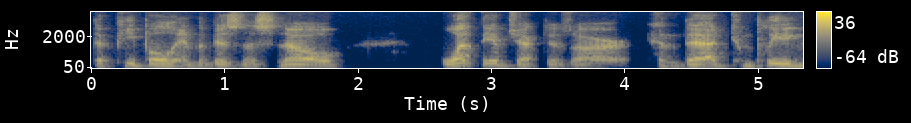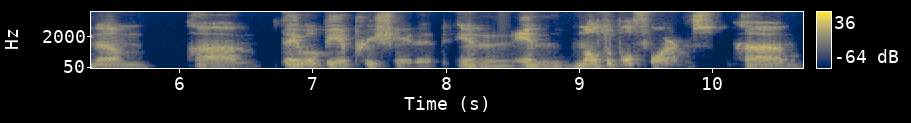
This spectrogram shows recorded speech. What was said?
the people in the business know what the objectives are and that completing them um, they will be appreciated in in multiple forms. Um,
